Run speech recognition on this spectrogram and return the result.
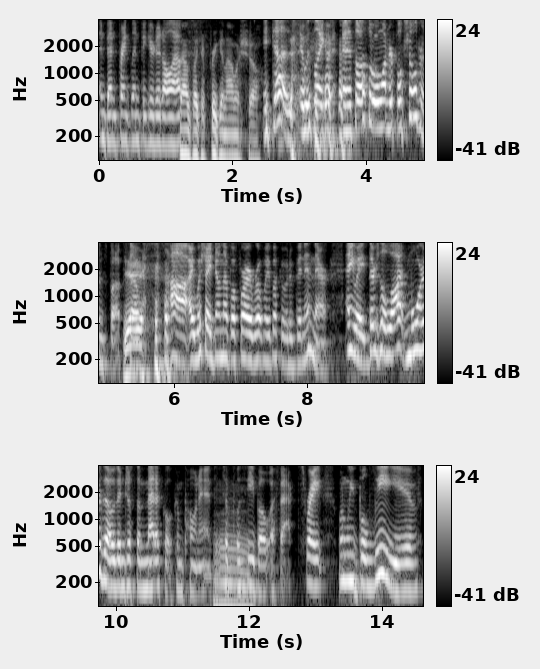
and Ben Franklin figured it all out. Sounds like a freaking Freakonomics show. It does. It was like, and it's also a wonderful children's book. Yeah, so uh, I wish I'd known that before I wrote my book. It would have been in there. Anyway, there's a lot more though than just the medical component to Mm. placebo effects, right? When we believe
